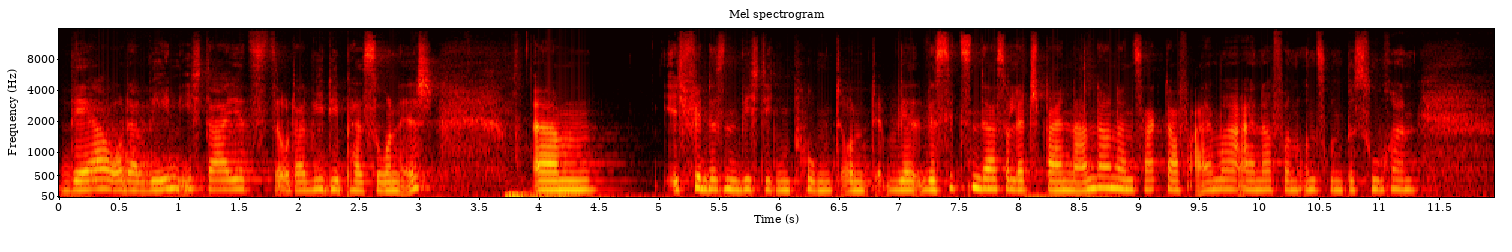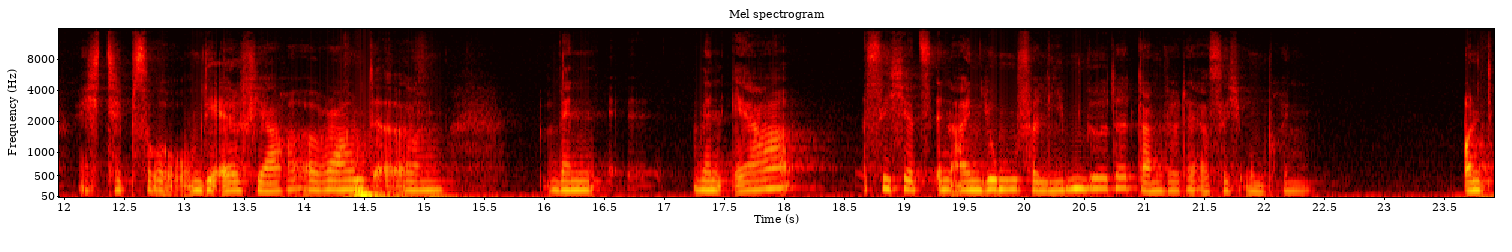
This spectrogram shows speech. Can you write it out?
wer oder wen ich da jetzt oder wie die Person ist. Ähm, ich finde es einen wichtigen Punkt. Und wir, wir sitzen da so letzt beieinander und dann sagt auf einmal einer von unseren Besuchern, ich tippe so um die elf Jahre around, ähm, wenn, wenn er sich jetzt in einen Jungen verlieben würde, dann würde er sich umbringen. Und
